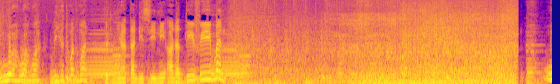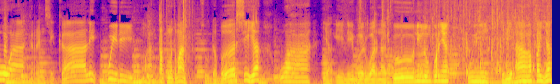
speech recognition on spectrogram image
Wah, wah, wah. Lihat teman-teman. ternyata di sini ada TV Man. Wah, keren sekali. Widih, mantap teman-teman. Sudah bersih ya. Wah, yang ini berwarna kuning lumpurnya. Wih, ini apa ya?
